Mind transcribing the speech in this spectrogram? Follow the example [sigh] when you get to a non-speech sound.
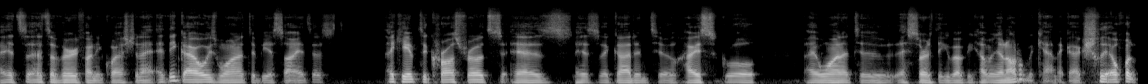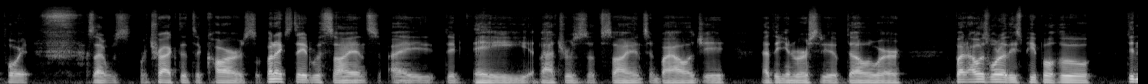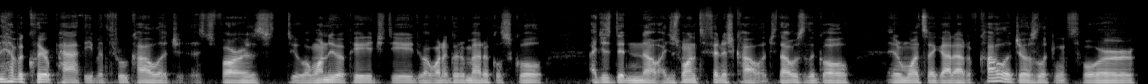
It's, it's a very funny question. I, I think I always wanted to be a scientist. I came to Crossroads as as I got into high school I wanted to, I started thinking about becoming an auto mechanic actually [laughs] at one point because I was attracted to cars. But I stayed with science. I did a bachelor's of science in biology at the University of Delaware. But I was one of these people who didn't have a clear path even through college as far as do I want to do a PhD? Do I want to go to medical school? I just didn't know. I just wanted to finish college. That was the goal. And once I got out of college, I was looking for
